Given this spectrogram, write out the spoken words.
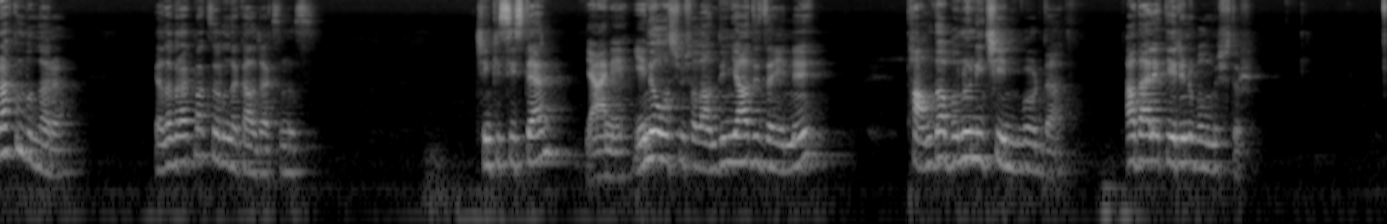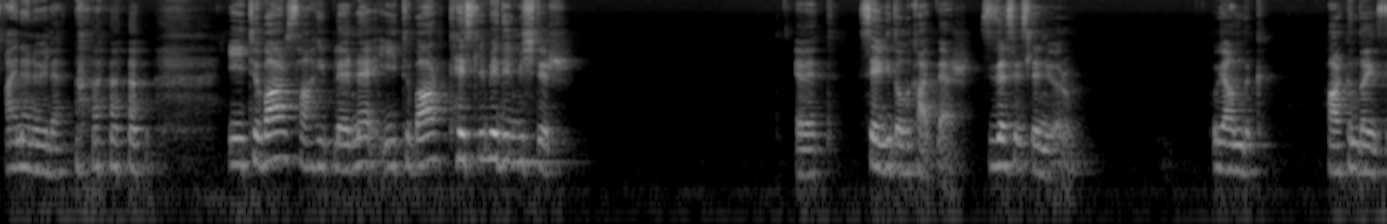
Bırakın bunları. Ya da bırakmak zorunda kalacaksınız. Çünkü sistem yani yeni oluşmuş olan dünya düzeyini tam da bunun için burada. Adalet yerini bulmuştur. Aynen öyle. İtibar sahiplerine itibar teslim edilmiştir. Evet, sevgi dolu kalpler. Size sesleniyorum. Uyandık. Farkındayız.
